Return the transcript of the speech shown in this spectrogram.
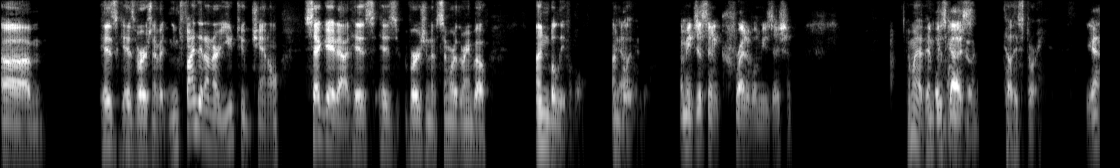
Um, his his version of it. And you can find it on our YouTube channel segregate out his his version of somewhere Over the rainbow unbelievable unbelievable yeah. i mean just an incredible musician i'm gonna have him those guys tell his story yeah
